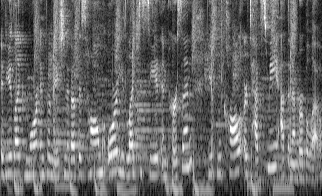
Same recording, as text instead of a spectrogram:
If you'd like more information about this home or you'd like to see it in person, you can call or text me at the number below.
